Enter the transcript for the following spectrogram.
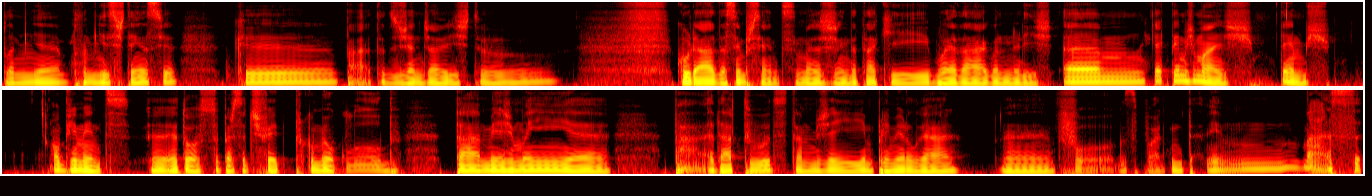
pela, minha, pela minha existência. Que pá, estou desejando já ver isto curado a 100%, mas ainda está aqui bué da água no nariz. Um, o que é que temos mais? Temos, obviamente, uh, eu estou super satisfeito porque o meu clube está mesmo aí a, pá, a, dar tudo, estamos aí em primeiro lugar. Uh, fogo, Sporting está massa.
